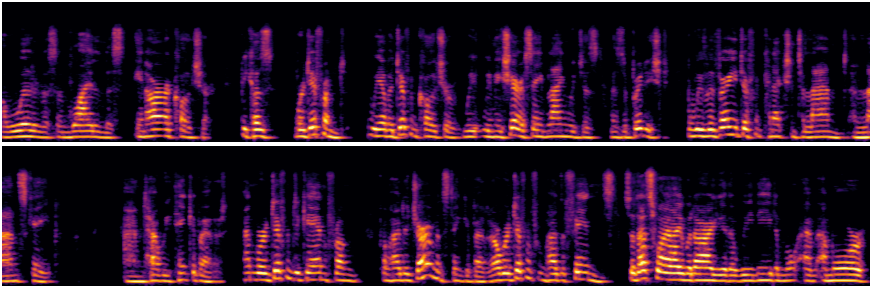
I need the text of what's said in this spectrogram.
of wilderness and wildness in our culture because we're different. We have a different culture. We, we may share the same language as, as the British, but we have a very different connection to land and landscape. and how we think about it. And we're different again from from how the Germans think about it, or we're different from how the Finns. So that's why I would argue that we need a more a, a more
